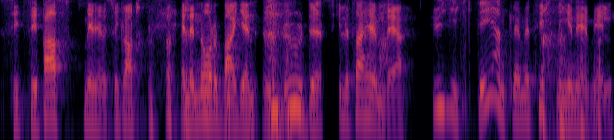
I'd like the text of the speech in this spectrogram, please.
Tsitsipas menar jag såklart, eller norrbaggen Rud skulle ta hem det. Hur gick det egentligen med tippningen Emil?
